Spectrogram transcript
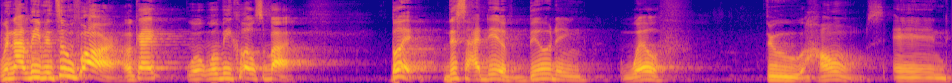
we're not leaving too far, okay? We'll, we'll be close by. But this idea of building wealth through homes and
